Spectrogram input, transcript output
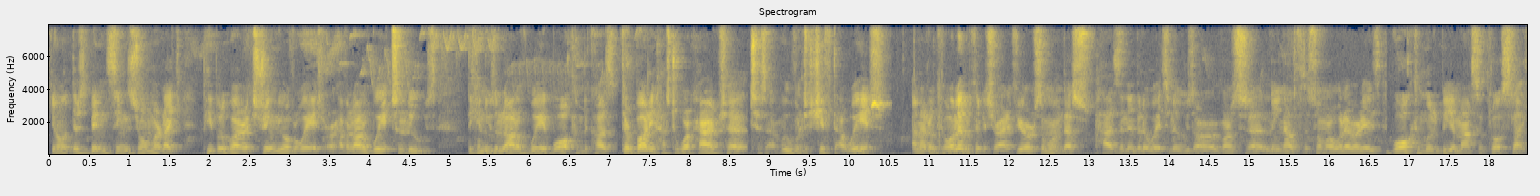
you know there's been things shown where like people who are extremely overweight or have a lot of weight to lose they can lose a lot of weight walking because their body has to work hard to, to start moving to shift that weight and I don't care what level of fitness you're at, if you're someone that has a little bit of weight to lose or wants to lean out for the summer or whatever it is, walking will be a massive plus. Like,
